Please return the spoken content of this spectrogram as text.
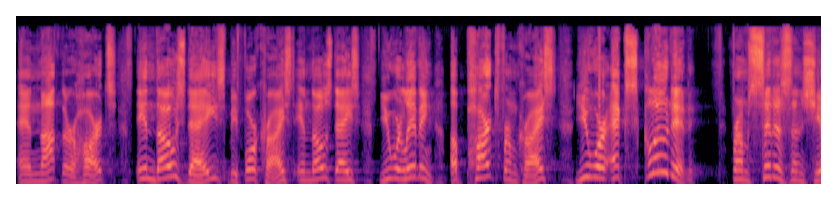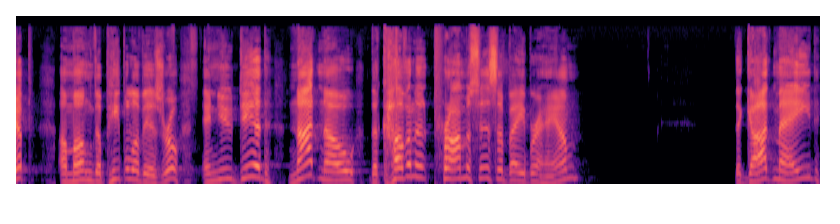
and not their hearts. In those days, before Christ, in those days, you were living apart from Christ. You were excluded from citizenship among the people of Israel, and you did not know the covenant promises of Abraham that God made.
